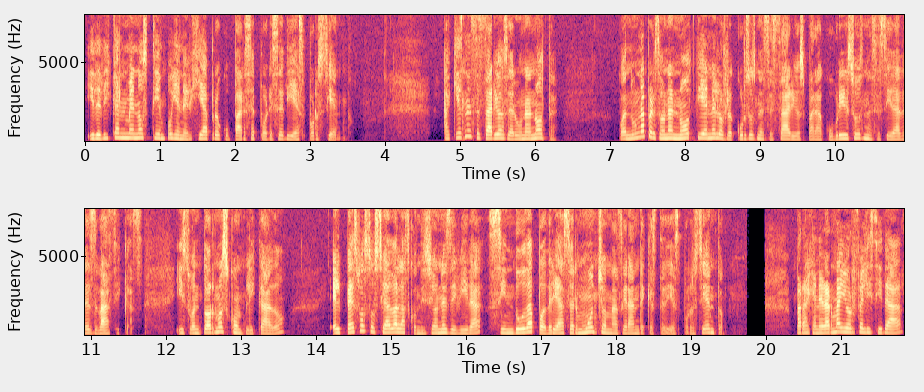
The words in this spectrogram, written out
y dedican menos tiempo y energía a preocuparse por ese 10%. Aquí es necesario hacer una nota. Cuando una persona no tiene los recursos necesarios para cubrir sus necesidades básicas y su entorno es complicado, el peso asociado a las condiciones de vida sin duda podría ser mucho más grande que este 10%. Para generar mayor felicidad,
